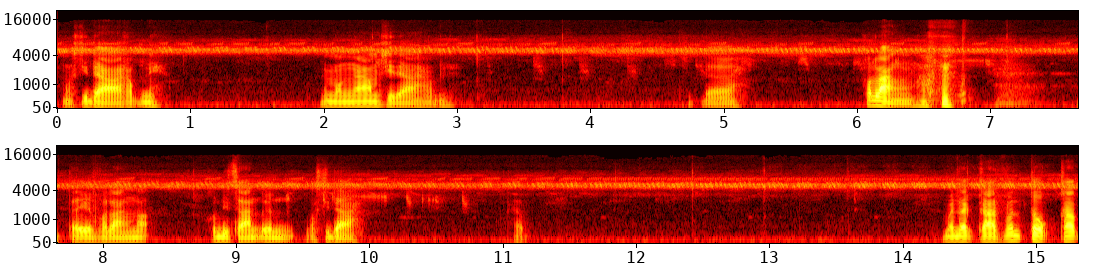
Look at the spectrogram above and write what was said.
หมกสีดาครับนี่มันงามสีดาครับสีดาฝรั่งแต่เอินฝรั่งเนาะคนอีสานเอินบักซิดาครับบรรยากาศฝนตกครับ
